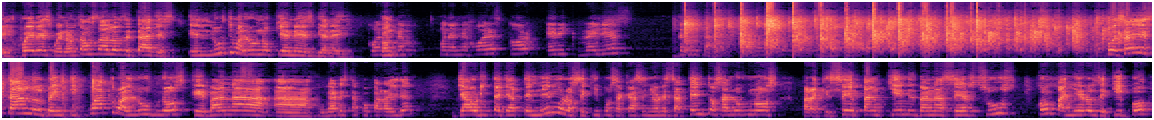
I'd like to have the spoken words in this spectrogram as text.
que el jueves, bueno, ahorita vamos a dar los detalles. El último alumno, ¿quién es, Vianey? Con, con... El, con el mejor score, Eric Reyes, 30. Pues ahí están los 24 alumnos que van a, a, jugar esta Copa Rider. Ya ahorita ya tenemos los equipos acá, señores. Atentos alumnos para que sepan quiénes van a ser sus compañeros de equipo.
